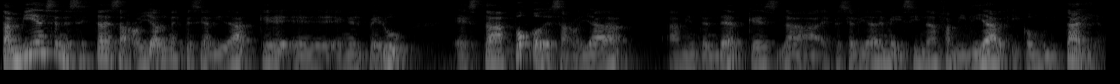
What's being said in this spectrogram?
También se necesita desarrollar una especialidad que eh, en el Perú está poco desarrollada, a mi entender, que es la especialidad de medicina familiar y comunitaria,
